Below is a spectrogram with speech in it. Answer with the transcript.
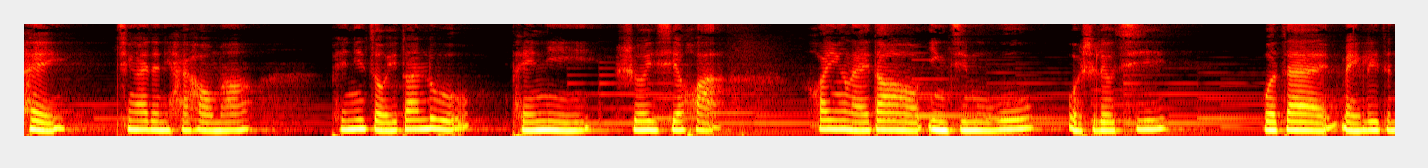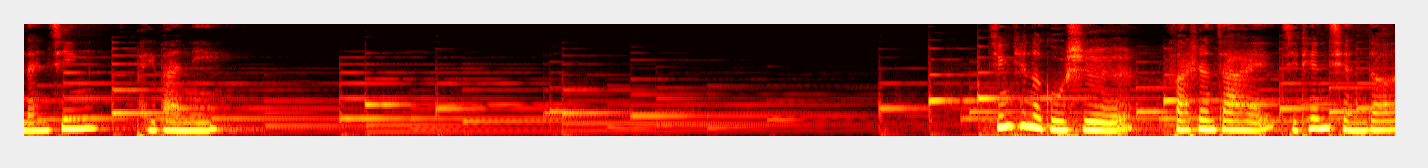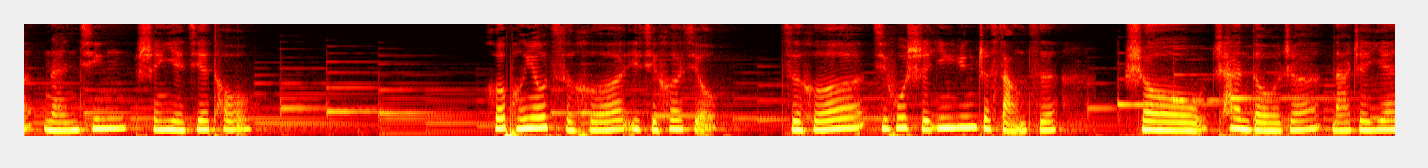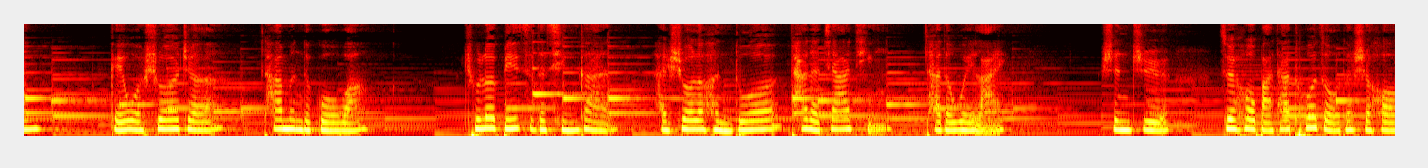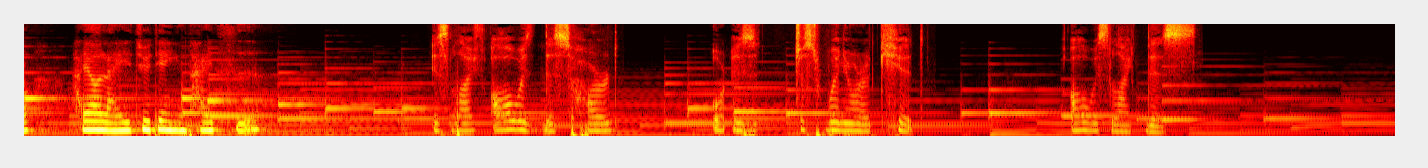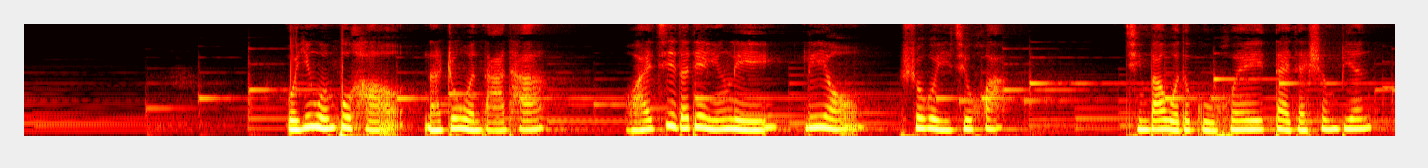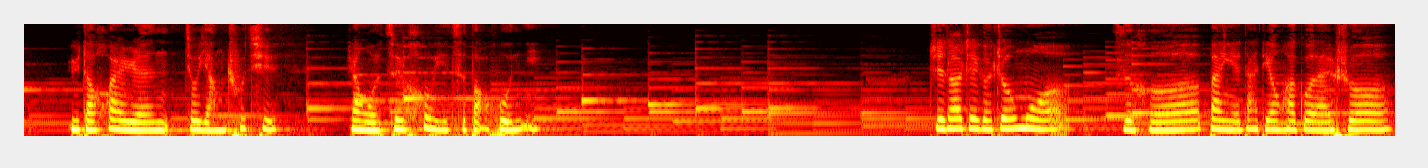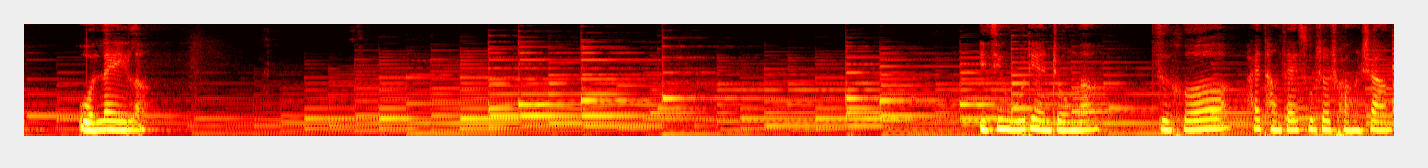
嘿，亲爱的，你还好吗？陪你走一段路，陪你说一些话。欢迎来到应急木屋，我是六七，我在美丽的南京陪伴你。今天的故事发生在几天前的南京深夜街头。和朋友子和一起喝酒，子和几乎是氤氲着嗓子，手颤抖着拿着烟，给我说着他们的过往，除了彼此的情感，还说了很多他的家庭、他的未来，甚至最后把他拖走的时候，还要来一句电影台词。：“Is life always this hard？” Or is it just when you're a kid? Always like this. 我英文不好，拿中文答他。我还记得电影里 Leo 说过一句话：“请把我的骨灰带在身边，遇到坏人就扬出去，让我最后一次保护你。”直到这个周末，子和半夜打电话过来，说：“我累了。”已经五点钟了，子和还躺在宿舍床上，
